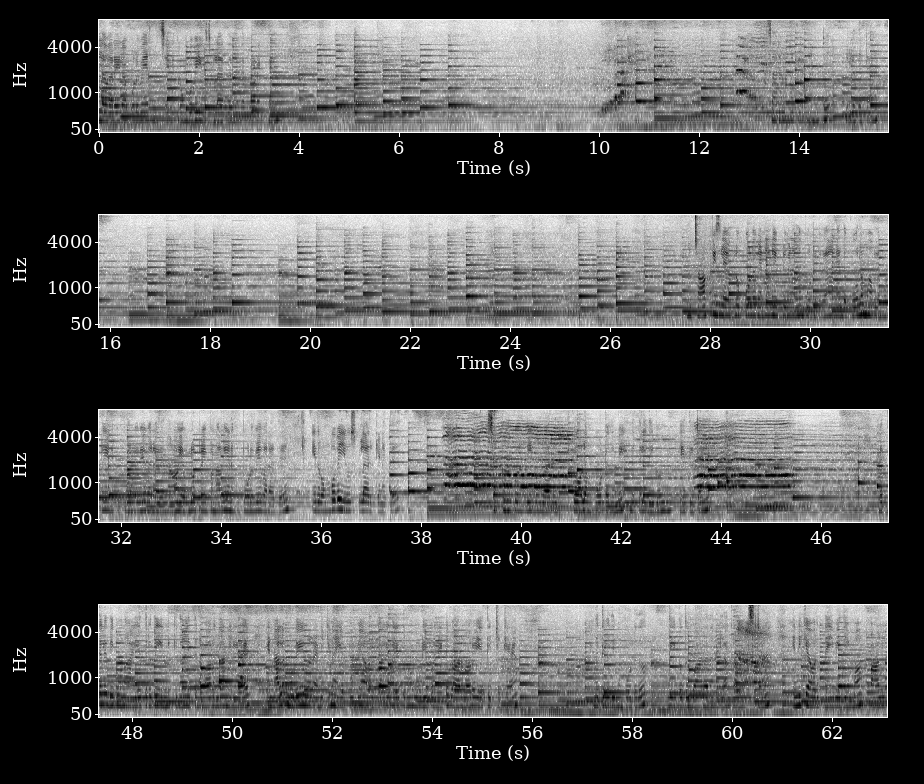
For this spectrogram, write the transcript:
அழகாக பென்சிலில் வரைகிறா ரொம்பவே யூஸ்ஃபுல்லாக இருக்குது எனக்கு. சக்கன தீபம் வர கோலம் போட்டதுமே வெத்தலை தீபம் ஏற்றிட்டேன் வெத்தலை தீபம் நான் ஏற்றுறது இன்றைக்கி தான் இத்தனை வாரம் தான் இல்லை. என்னால் முடிகிற அன்றைக்கி நான் எப்போவுமே அவருக்காக ஏற்றணும்னு முடிவு பண்ணிவிட்டு வார வாரம் ஏற்றிட்டுருக்கேன் வெத்தலை தீபம் போட்டதும் தீப தூப ஆராதனை எல்லாம் காமிச்சிட்டேன். இன்றைக்கி அவருக்கு நைவேத்தியமாக பால்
